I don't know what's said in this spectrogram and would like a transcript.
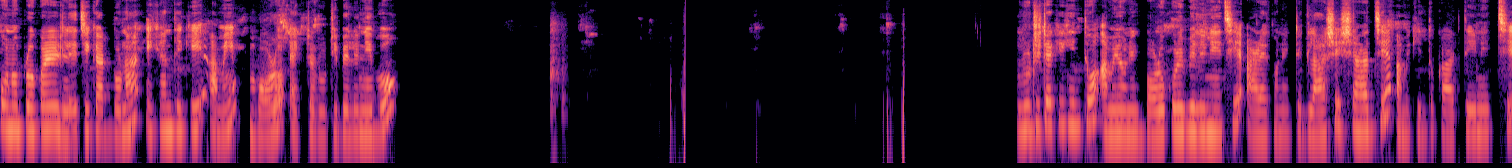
কোনো প্রকারের লেচি কাটবো না। এখান থেকে আমি বড় একটা রুটি বেলে নিব। রুটিটাকে কিন্তু আমি অনেক বড় করে বেলে নিয়েছি, আর এখন একটা গ্লাসের সাহায্যে আমি কিন্তু কাটতেই নিচ্ছি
